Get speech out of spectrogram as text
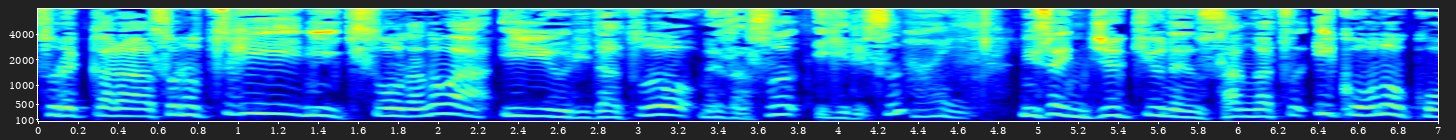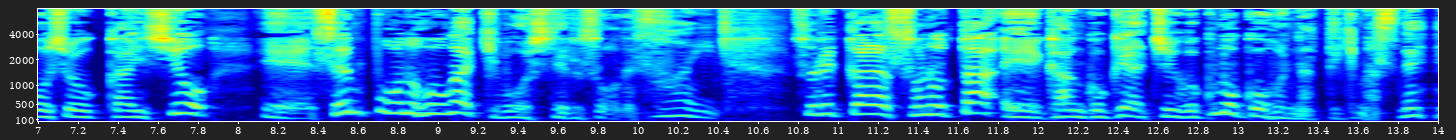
それからその次に来そうなのが EU 離脱を目指すイギリス。はい2019年3月以降の交渉開始を、えー先方の方が希望しているそうです。はいそれからその他、えー韓国や中国も候補になってきますね。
